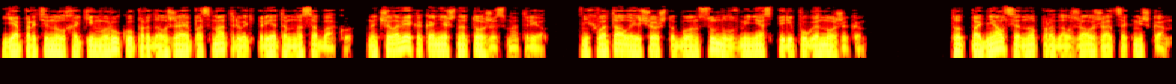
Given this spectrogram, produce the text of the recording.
Я протянул Хакиму руку, продолжая посматривать при этом на собаку. На человека, конечно, тоже смотрел. Не хватало еще, чтобы он сунул в меня с перепуга ножиком. Тот поднялся, но продолжал сжаться к мешкам.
